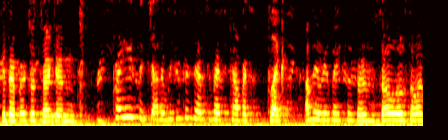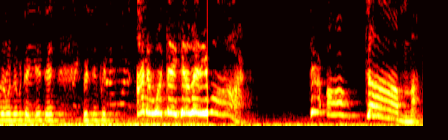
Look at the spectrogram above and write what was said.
Get their picture taken. Praise the judge. We just have the press conference. Click. I'm going to make some sort of solo. So I don't want to I don't want to kill anymore. They're all dumb.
